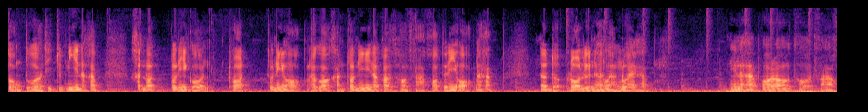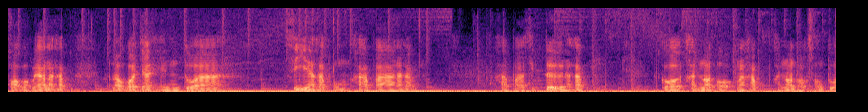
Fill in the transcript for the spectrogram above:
สองตัวที่จุดนี้นะครับ ขันน็อตตัวนี้ก่อนถอดตัวนี้ออก แล้วก็ขันตัวนี้แล้วก็ถอดฝาครอบตัวนี้ออกนะครับแล้วรอลื่นข้างหลังด้วยครับ นี่นะครับ พอเราถอดฝาครอบออกแล้วนะครับ เราก็จะเห็นตัว C นะครับ ผมคาปานะครับคาปาซิเตอร์นะครับ ก็ขันน็อตออกนะครับ ขันน็อตออก 2 ตัว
